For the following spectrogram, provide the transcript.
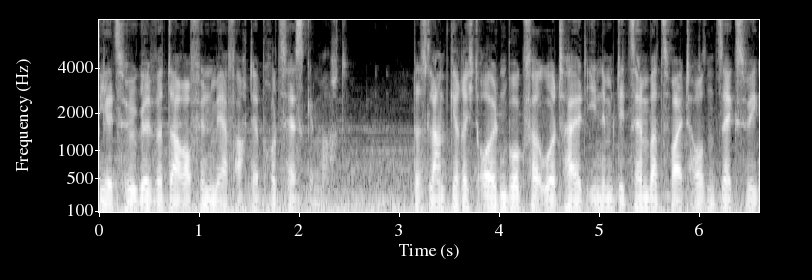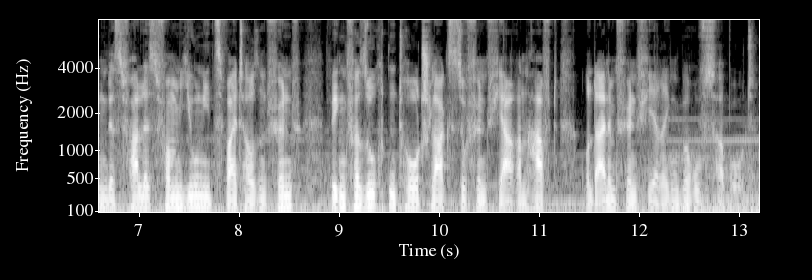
Nils Högel wird daraufhin mehrfach der Prozess gemacht. Das Landgericht Oldenburg verurteilt ihn im Dezember 2006 wegen des Falles vom Juni 2005 wegen versuchten Totschlags zu fünf Jahren Haft und einem fünfjährigen Berufsverbot.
